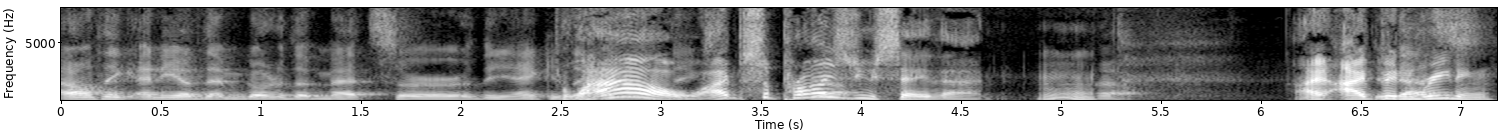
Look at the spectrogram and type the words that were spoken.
I don't think any of them go to the Mets or the Yankees. Wow. I'm surprised Yeah. you say that. Mm. Yeah. I, I've Dude, been reading.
